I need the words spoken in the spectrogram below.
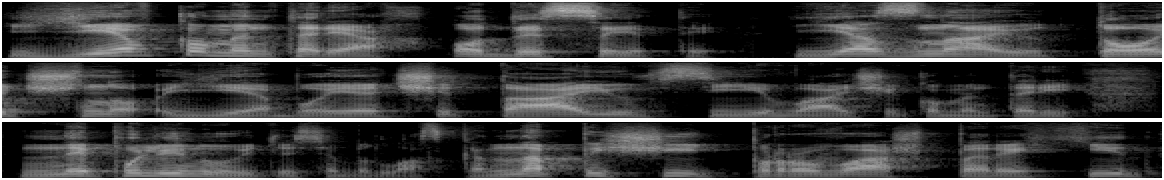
є в коментарях Одесити. Я знаю, точно є, бо я читаю всі ваші коментарі. Не полінуйтеся, будь ласка, напишіть про ваш перехід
